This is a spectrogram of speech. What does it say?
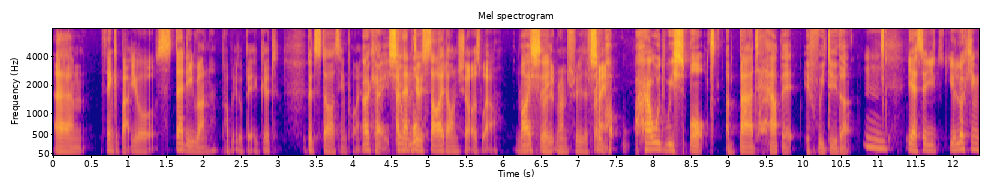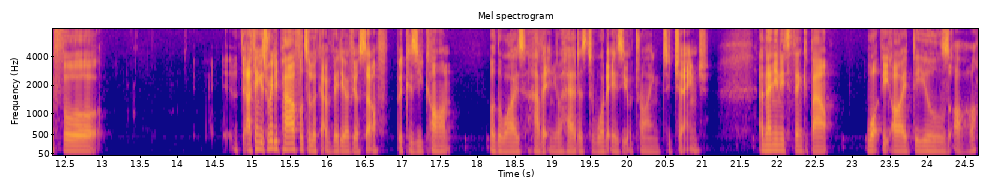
um, think about your steady run. Probably would be a good, good starting point, Okay, so and then what- do a side on shot as well. Run I through- see. Run through the so frame. how, how would we spot a bad habit if we do that? Mm. Yeah, so you, you're looking for. I think it's really powerful to look at a video of yourself because you can't otherwise have it in your head as to what it is you're trying to change. And then you need to think about what the ideals are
